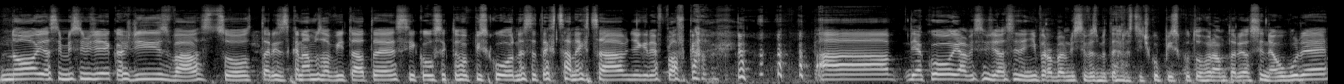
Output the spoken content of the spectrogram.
No, já si myslím, že každý z vás, co tady k nám zavítáte, si kousek toho písku odnesete chca nechca někde v plavkách. A jako já myslím, že asi není problém, když si vezmete hrstičku písku, toho nám tady asi neubude.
